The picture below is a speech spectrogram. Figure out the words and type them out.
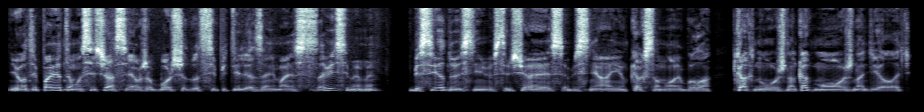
И вот и поэтому сейчас я уже больше 25 лет занимаюсь зависимыми, беседую с ними, встречаюсь, объясняю им, как со мной было, как нужно, как можно делать.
